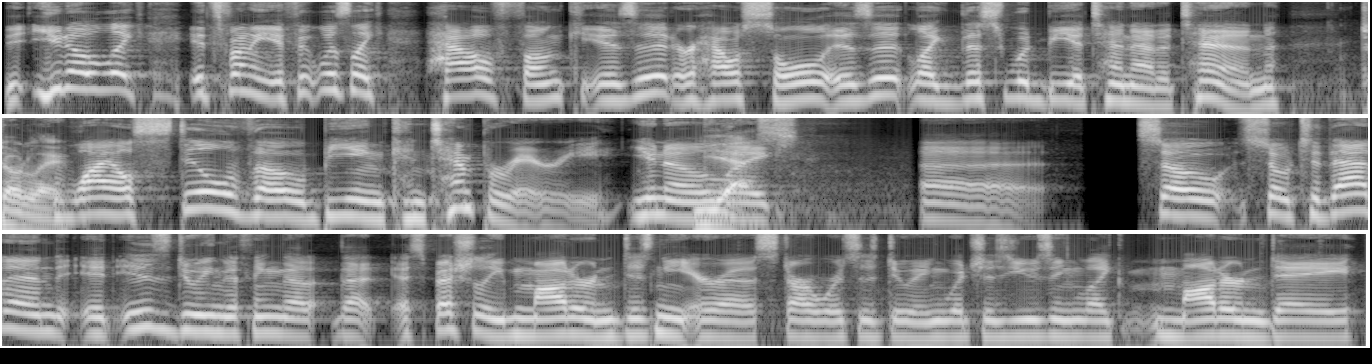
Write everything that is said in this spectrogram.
You know, like it's funny if it was like how funk is it or how soul is it? Like this would be a ten out of ten, Totally. while still though being contemporary. You know, yes. like uh So so to that end, it is doing the thing that that especially modern Disney era Star Wars is doing, which is using like modern day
